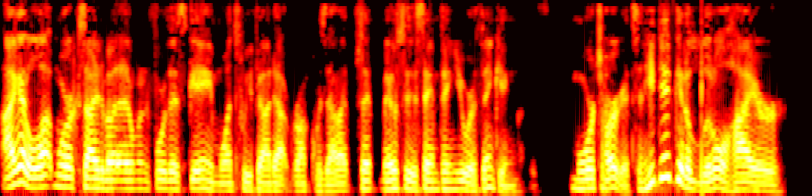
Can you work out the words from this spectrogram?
I got a lot more excited about Edelman for this game once we found out Gronk was out. I said mostly the same thing you were thinking. More targets. And he did get a little higher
